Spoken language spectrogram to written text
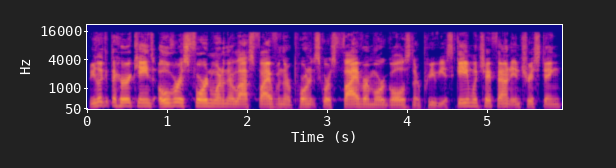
When you look at the Hurricanes, over is 4 1 in their last five when their opponent scores five or more goals in their previous game, which I found interesting.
